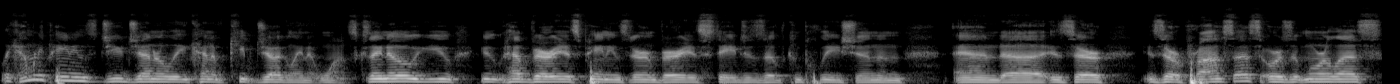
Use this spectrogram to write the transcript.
like how many paintings do you generally kind of keep juggling at once? Because I know you you have various paintings that are in various stages of completion, and and uh, is there is there a process, or is it more or less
